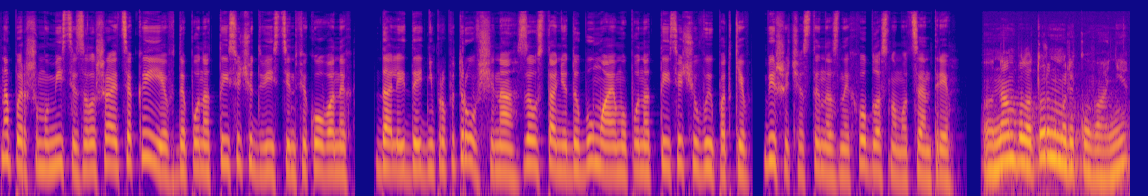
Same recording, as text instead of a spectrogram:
На першому місці залишається Київ, де понад 1200 інфікованих. Далі йде Дніпропетровщина. За останню добу маємо понад тисячу випадків. Більша частина з них в обласному центрі. На амбулаторному лікуванні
